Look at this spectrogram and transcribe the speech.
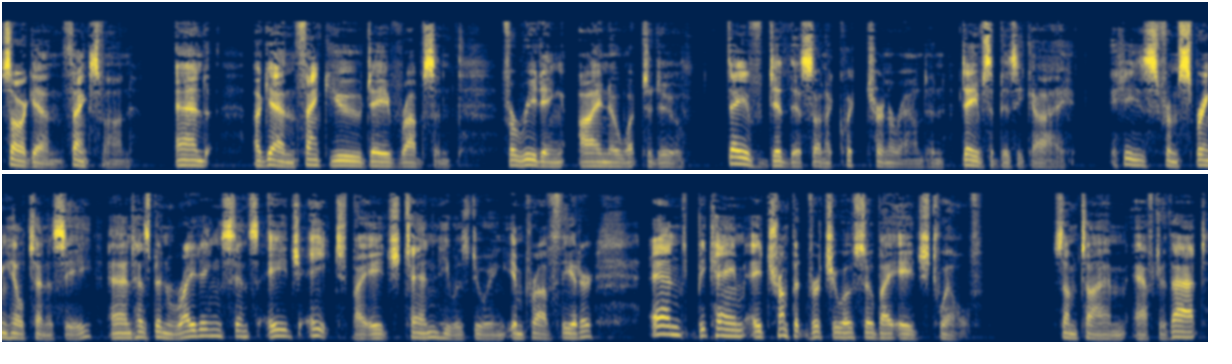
So again, thanks, Vaughn. And again, thank you, Dave Robison, for reading I Know What to Do. Dave did this on a quick turnaround, and Dave's a busy guy. He's from Spring Hill, Tennessee, and has been writing since age eight. By age 10, he was doing improv theater and became a trumpet virtuoso by age 12. Sometime after that,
